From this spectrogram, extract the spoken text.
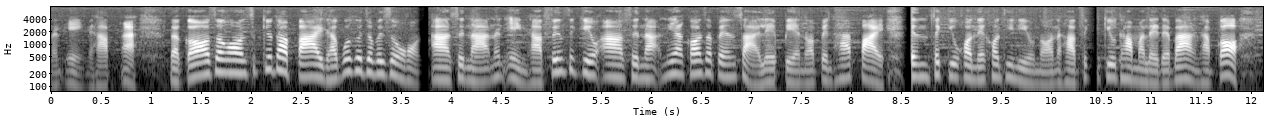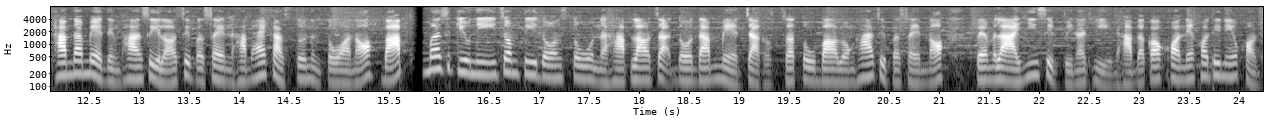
นั่นเองนะครับอะแล้วก็ส่วนของสกิลต่อไปครับก็คือจะเป็นส่วนของอาร์เซนะนั่นเองครับซึ่งสกิลอาร์เซนะเนี่ยก็จะเป็นสายเลเปียเนาะเป็นธาตุไปเป็นสกิลคอนเนคคอนติเนียเนาะนะครับสกิลทำอะไรได้บ้างครับก็ทำดาเมจ1,410%นะครับให้กับสตูนหนึ่งตัวเนาะบัฟเมื่อสกิลนี้โจมตีโดนสตูนนะครับเราจะโดนดาเมจจากศัตรูเบาลง 50%เนาะเป็นเวลา 20 วินาทีนะครับแล้วก็คอนเนคคอนติเนียของส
